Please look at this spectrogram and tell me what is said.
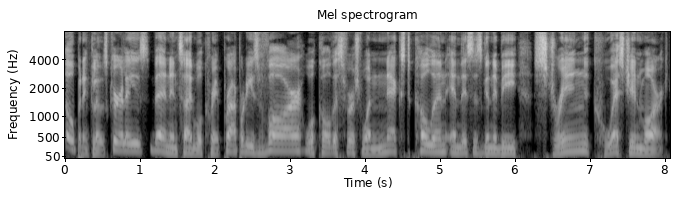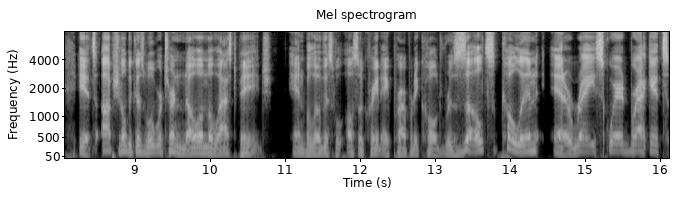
open and close curlies. Then inside we'll create properties var. We'll call this first one next colon, and this is going to be string question mark. It's optional because we'll return null on the last page. And below this, we'll also create a property called results, colon, an array squared brackets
